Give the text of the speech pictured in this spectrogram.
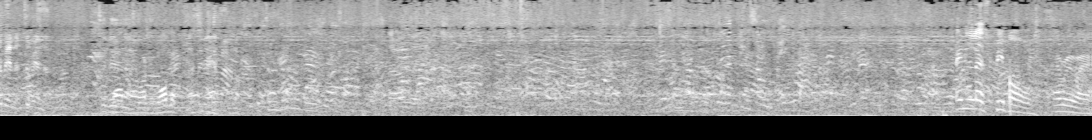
这边的，这边的。这边的，我我们这边。 Endless people everywhere.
